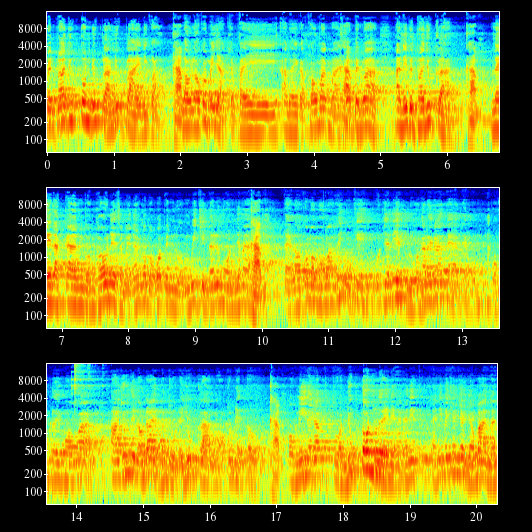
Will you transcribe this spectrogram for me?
เป็นพระยุคต้นยุคกลางยุคปลายดีกว่า ครับเราเราก็ไม่อยากจะไปอะไรกับเขามากมายครับก็เป็นว่าอันนี้เป็นพระยุคกลาง ครับในหลักการของเขาเนี่ยสมัยนั้นก็บอกว่าเป็นหลวงวิจิตรนฤมลใช่ไหมครับแต่เราก็มามองว่าเฮ้ยโอเคคุณจะเรียกหลวงอะไรก็แล้วแต่แต่ผมผมเลยมองว่าอายุที่เราได้มันอยู่ในยุคกลางของสมเด็จโตครับองค์นี้นะครับส่วนยุคต้นเลยเนี่ยอันนี้อันนี้ไม่ใช่เจ้าชาวบ้านนะ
